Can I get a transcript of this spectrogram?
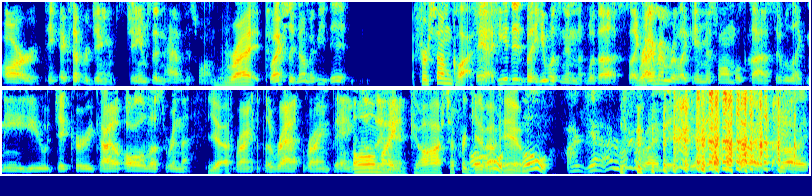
our team, except for James. James didn't have Miss Womble. Right. Well, actually, no, maybe he did. For some classes. Yeah, he did, but he wasn't in with us. Like Right. I remember, like in Miss Womble's class, it was like me, you, Jake Curry, Kyle. All of us were in that. Yeah. Ryan, the rat, Ryan Banks. Oh my it. gosh, I forget about oh, him. Oh, I, yeah, I remember Ryan Bates. Yeah, sorry, sorry,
